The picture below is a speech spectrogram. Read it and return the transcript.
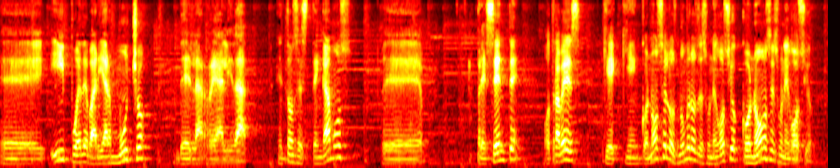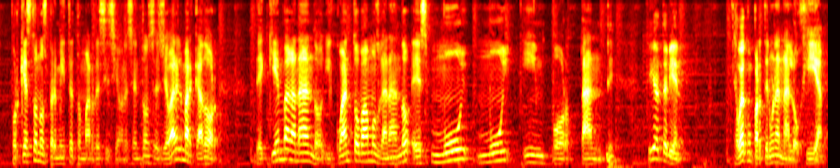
eh, y puede variar mucho de la realidad. Entonces tengamos eh, presente otra vez que quien conoce los números de su negocio conoce su negocio, porque esto nos permite tomar decisiones. Entonces llevar el marcador de quién va ganando y cuánto vamos ganando es muy, muy importante. Fíjate bien, te voy a compartir una analogía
